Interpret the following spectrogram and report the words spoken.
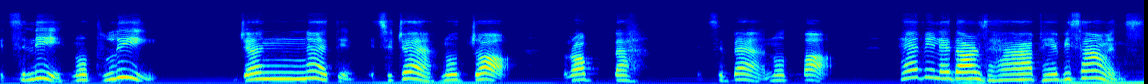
It's li, not li. Jannatin. It's ja, not ja. Rabbah. It's ba, not ba. Heavy letters have heavy sounds.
